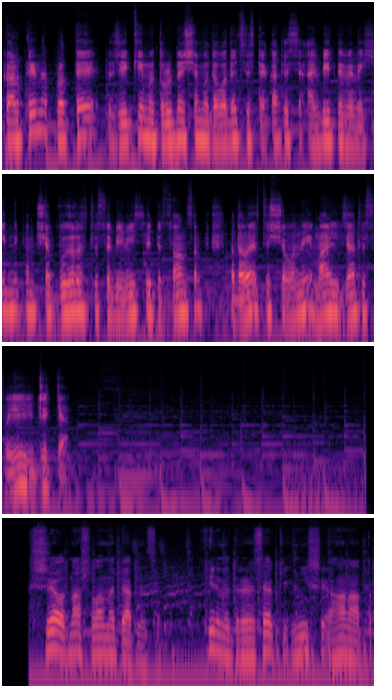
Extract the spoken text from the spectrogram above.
Картина про те, з якими труднощами доведеться стикатися амбітним винахідникам, щоб вигрозити собі місце під сонцем та довести, що вони мають взяти своє від життя. Ще одна шалена п'ятниця. Фільм від режисерки Ніші Ганатор.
